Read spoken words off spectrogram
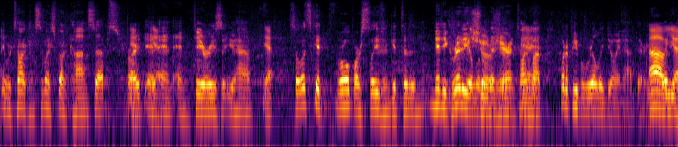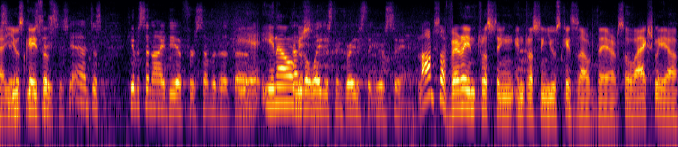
Yeah, we're talking so much about concepts, right, yeah, and, yeah. And, and, theories that you have. Yeah. So let's get roll up our sleeves and get to the nitty gritty a sure, little bit sure. here and talk about what are people really doing out there. Oh yeah, use cases. use cases. Yeah, just give us an idea for some of the, the you know, kind of the latest and greatest that you're seeing. Lots of very interesting, interesting use cases out there. So actually. Uh,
